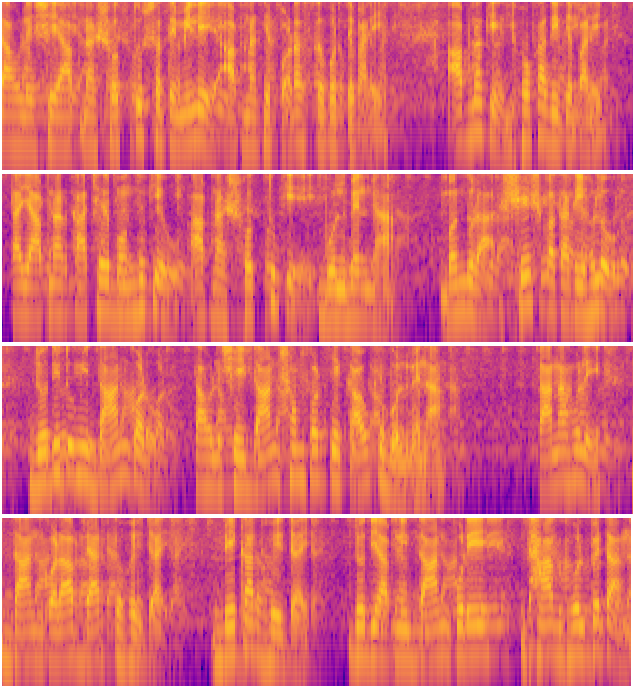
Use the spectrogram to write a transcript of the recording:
তাহলে সে আপনার শত্রুর সাথে মিলে আপনাকে পরাস্ত করতে পারে। আপনাকে ধোকা দিতে পারে। তাই আপনার কাছের বন্ধুকেও আপনার শত্রুকে বলবেন না। বন্ধুরা, শেষ কথাটি হলো, যদি তুমি দান করো, তাহলে সেই দান সম্পর্কে কাউকে বলবে না। তা না হলে দান করা ব্যর্থ হয়ে যায়, বেকার হয়ে যায়। যদি আপনি দান করে ঢাক ঢোল পেটান,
